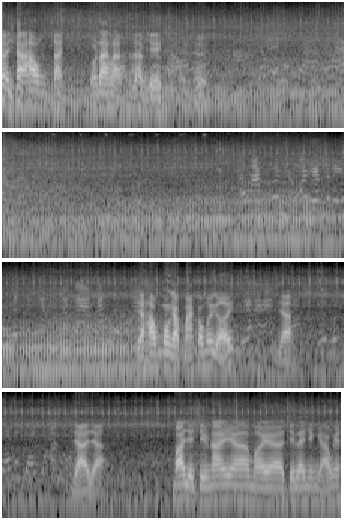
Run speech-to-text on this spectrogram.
Dạ không đây cô đang làm làm gì dạ không, con gặp mặt con mới gửi. Dạ. Dạ dạ. 3 giờ chiều nay ờ, mời ờ, chị lên nhận gạo nha.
